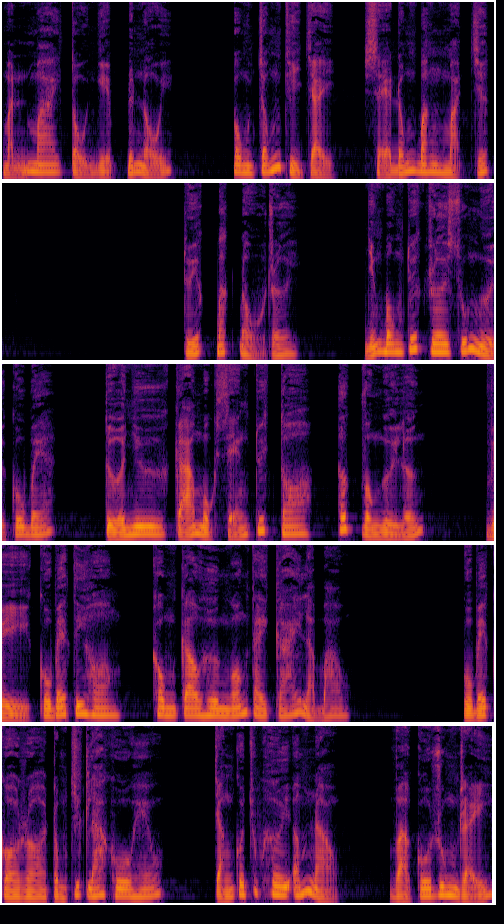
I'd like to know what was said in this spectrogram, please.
mảnh mai tội nghiệp đến nỗi không chống thì chạy, sẽ đóng băng mà chết. Tuyết bắt đầu rơi. Những bông tuyết rơi xuống người cô bé, tựa như cả một xẻng tuyết to hất vào người lớn. Vì cô bé tí hon không cao hơn ngón tay cái là bao. Cô bé co ro trong chiếc lá khô héo, chẳng có chút hơi ấm nào, và cô run rẩy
